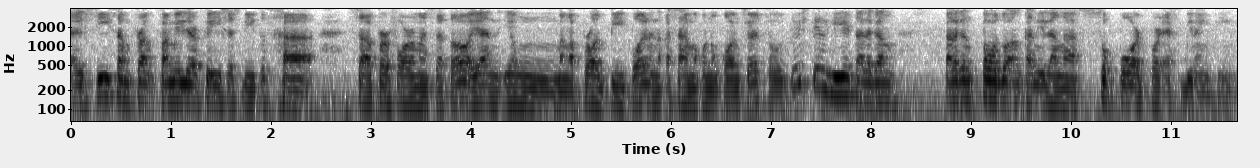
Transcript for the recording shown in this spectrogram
I see some familiar faces dito sa sa performance na to. Ayan, yung mga prod people na nakasama ko nung concert. So, they're still here talagang talagang todo ang kanilang ah, support for SB19.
